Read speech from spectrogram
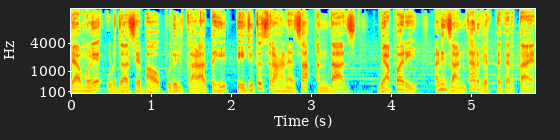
त्यामुळे उडदाचे भाव पुढील काळातही तेजीतच राहण्याचा अंदाज व्यापारी आणि जाणकार व्यक्त करतायत.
